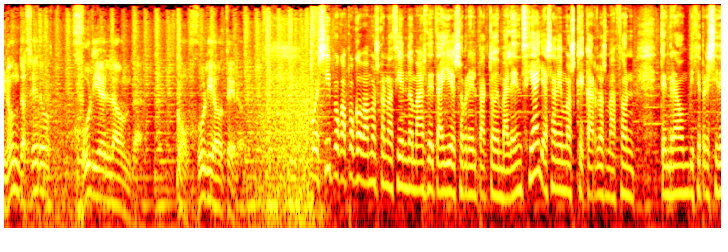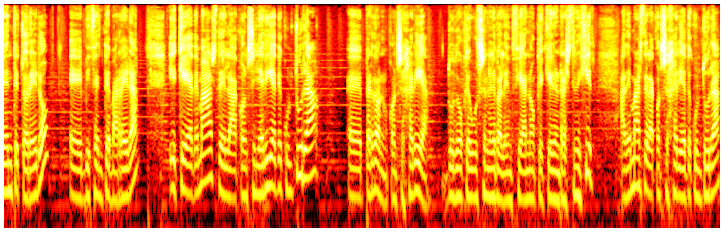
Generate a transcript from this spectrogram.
En Onda Cero, Julia en la Onda, con Julia Otero. Pues sí, poco a poco vamos conociendo más detalles sobre el pacto en Valencia. Ya sabemos que Carlos Mazón tendrá un vicepresidente torero, eh, Vicente Barrera, y que además de la Consellería de Cultura eh, perdón, Consejería, dudo que usen el valenciano que quieren restringir. Además de la Consejería de Cultura,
